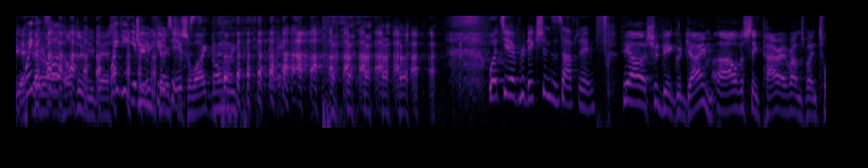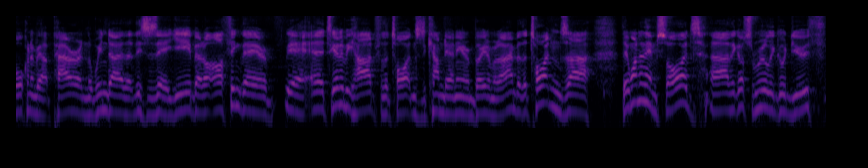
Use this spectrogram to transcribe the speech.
asleep. We can All right, sort- I'll do my best. we can give you a Jimmy few keeps tips. us awake normally. What's your predictions this afternoon? Yeah, it should be a good game. Uh, obviously, Para. Everyone's been talking about Para and the window that this is their year, but I, I think they're yeah, it's going to be hard for the Titans to come down here and beat them at home. But the Titans, uh, they're one of them sides. Uh, they've got some really good youth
